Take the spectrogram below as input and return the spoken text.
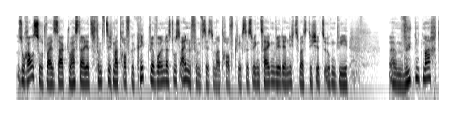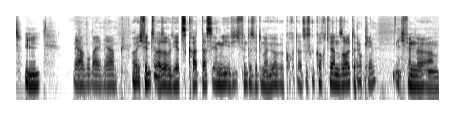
so raussucht, weil es sagt, du hast da jetzt 50 Mal drauf geklickt, wir wollen, dass du es 51. Mal draufklickst. Deswegen zeigen wir dir nichts, was dich jetzt irgendwie ähm, wütend macht. Mhm. Ja, wobei, ja. Aber ich finde, also jetzt gerade das irgendwie, ich finde, das wird immer höher gekocht, als es gekocht werden sollte. Okay. Ich finde, ähm,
